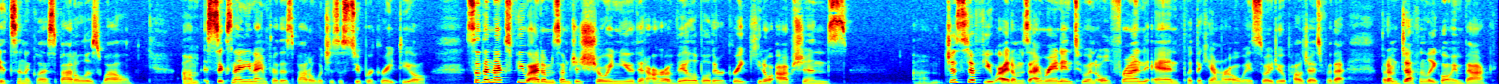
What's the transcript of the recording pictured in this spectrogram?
it's in a glass bottle as well. Um, $6.99 for this bottle, which is a super great deal. So the next few items I'm just showing you that are available. They're great keto options. Um, just a few items. I ran into an old friend and put the camera away, so I do apologize for that. But I'm definitely going back.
